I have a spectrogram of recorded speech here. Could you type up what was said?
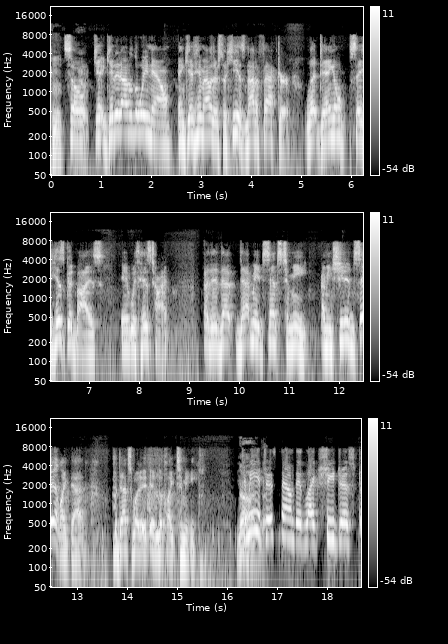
Hmm. So get get it out of the way now and get him out of there so he is not a factor. Let Daniel say his goodbyes with his time. Uh, th- that that made sense to me. I mean, she didn't say it like that, but that's what it, it looked like to me. no, to me, it just sounded like she just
